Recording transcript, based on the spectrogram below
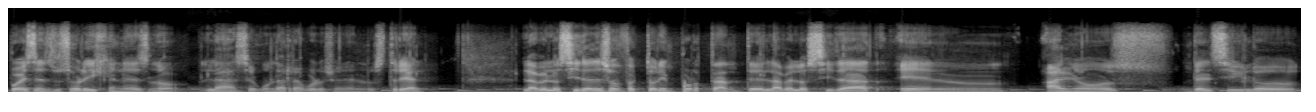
pues en sus orígenes, ¿no? La Segunda Revolución Industrial. La velocidad es un factor importante. La velocidad en años del siglo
